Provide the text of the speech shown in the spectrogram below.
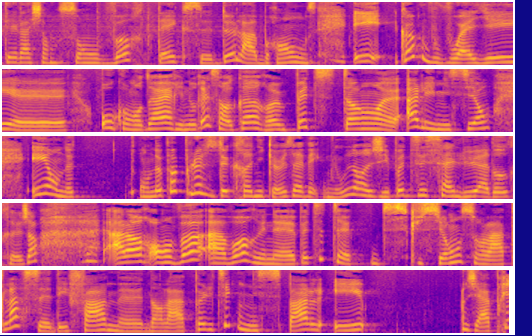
c'était la chanson Vortex de la bronze. Et comme vous voyez euh, au compteur, il nous reste encore un petit temps euh, à l'émission et on a on n'a pas plus de chroniqueuses avec nous, donc j'ai pas dit salut à d'autres gens. Alors, on va avoir une petite discussion sur la place des femmes dans la politique municipale et j'ai appris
